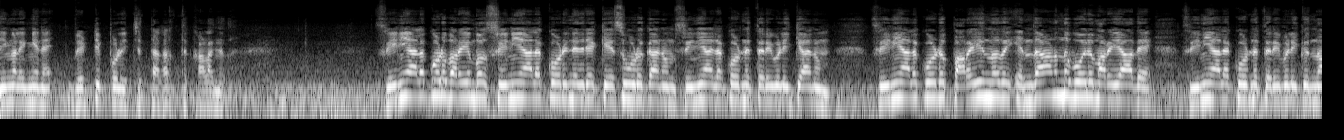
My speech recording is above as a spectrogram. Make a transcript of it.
നിങ്ങളിങ്ങനെ വെട്ടിപ്പൊളിച്ച് തകർത്ത് കളഞ്ഞത്. ശ്രീനി ആലക്കോട് പറയുമ്പോൾ ശ്രീനി ആലക്കോടിനെതിരെ കേസ് കൊടുക്കാനും ശ്രീനി ആലക്കോടിനെ തെറിവിളിക്കാനും ശ്രീനി ആലക്കോട് പറയുന്നത് എന്താണെന്ന് പോലും അറിയാതെ ശ്രീനി ആലക്കോടിനെ തെറിവിളിക്കുന്ന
